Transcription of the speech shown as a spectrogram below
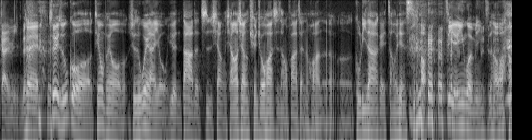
改名的。对，所以如果听众朋友就是未来有远大的志向，想要向全球化市场发展的话呢，呃，鼓励大家可以早一点思考 自己的英文名字，好不好？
